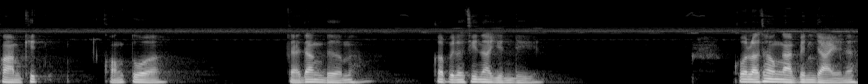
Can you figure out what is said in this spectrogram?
ความคิดของตัว แต่ดั้งเดิมนะก็เป็นเรื่องที่น่ายินดี คนเราถ้างานเป็นใหญ่นะ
